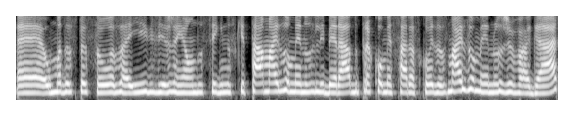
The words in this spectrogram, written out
é, uma das pessoas aí, Virgem é um dos signos que está mais ou menos liberado para começar as coisas mais ou menos devagar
